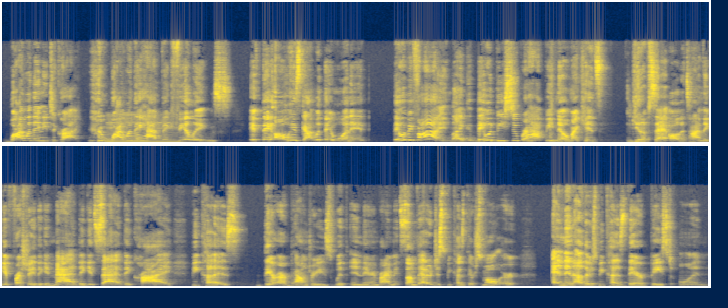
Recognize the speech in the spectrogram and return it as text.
why would they need to cry? why would they have big mm. feelings? If they always got what they wanted, they would be fine. Like they would be super happy. No, my kids get upset all the time. They get frustrated, they get mad, they get sad, they cry because there are boundaries within their environment. Some that are just because they're smaller, and then others because they're based on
